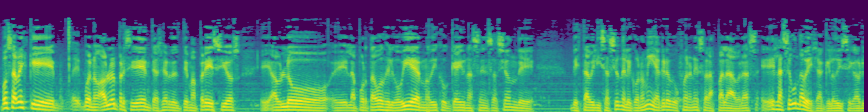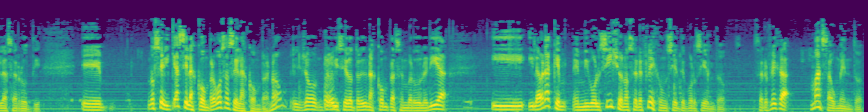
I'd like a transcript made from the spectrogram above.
Vos sabés que, eh, bueno, habló el presidente ayer del tema precios, eh, habló eh, la portavoz del gobierno, dijo que hay una sensación de, de estabilización de la economía, creo que fueron esas las palabras. Es la segunda vez ya que lo dice Gabriela Cerruti. Eh, no sé, el que hace las compras, vos haces las compras, ¿no? Eh, yo, yo hice el otro día unas compras en verdulería y, y la verdad que en mi bolsillo no se refleja un 7%, se refleja más aumento.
